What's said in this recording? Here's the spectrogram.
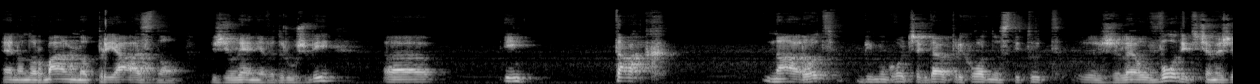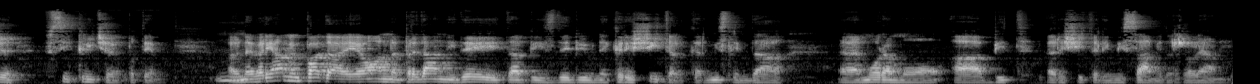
eno normalno, prijazno življenje v družbi. Uh, in tak narod bi mogoče kdaj v prihodnosti tudi eh, želel voditi, če me že vsi kličejo potem. Mm. Ne verjamem pa, da je on predan ideji, da bi zdaj bil nek rešitelj, ker mislim, da eh, moramo a, biti rešitelji mi sami, državljani.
